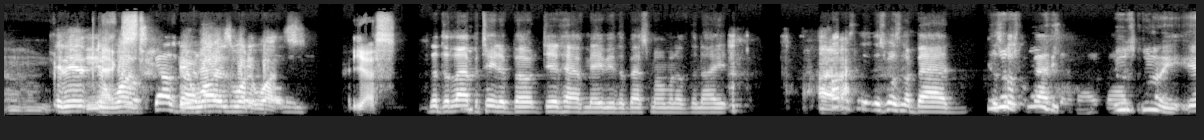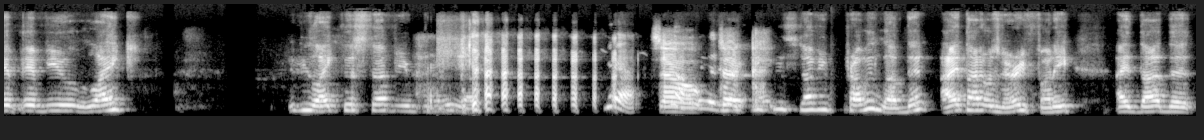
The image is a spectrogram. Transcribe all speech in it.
Um, it is. It was. Skarsgård It was what it was. moment. Yes. The dilapidated boat did have maybe the best moment of the night. Uh, Honestly, this wasn't a bad. This It was wasn't bad funny. It was funny. If if you like if you like this stuff, you probably love Yeah, so No, to, it's this stuff. You probably loved it. I thought it was very funny. I thought that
